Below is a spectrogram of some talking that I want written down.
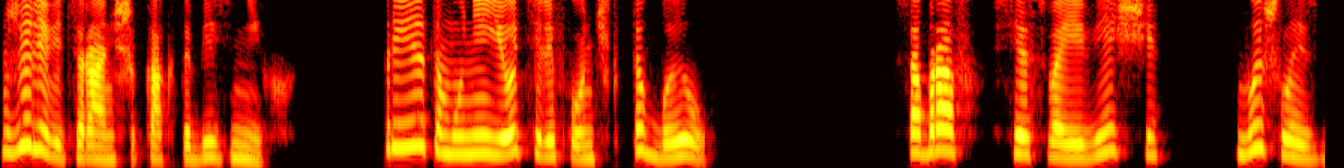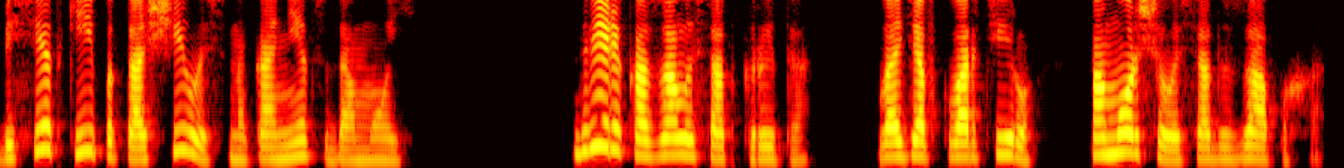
Жили ведь раньше как-то без них. При этом у нее телефончик-то был. Собрав все свои вещи, вышла из беседки и потащилась, наконец, домой. Дверь оказалась открыта. Войдя в квартиру, поморщилась от запаха.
